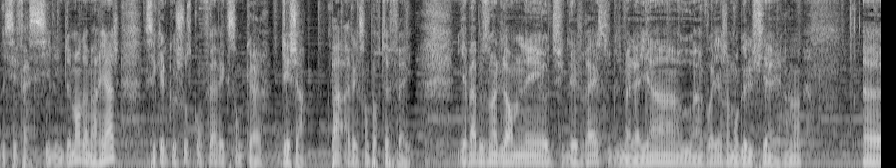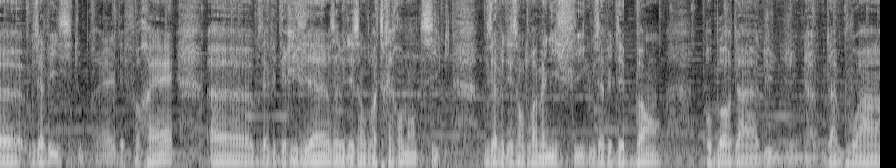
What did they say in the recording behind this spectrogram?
Mais c'est facile, une demande en mariage, c'est quelque chose qu'on fait avec son cœur, déjà pas avec son portefeuille. Il n'y a pas besoin de l'emmener au-dessus de l'Everest ou de l'Himalaya ou un voyage en montgolfière. Hein. Euh, vous avez ici tout près des forêts, euh, vous avez des rivières, vous avez des endroits très romantiques, vous avez des endroits magnifiques, vous avez des bancs au bord d'un bois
